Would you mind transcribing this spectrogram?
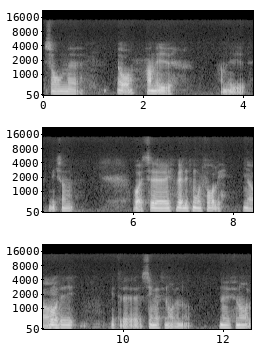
Som, eh, ja, han är ju, han är ju liksom varit eh, väldigt målfarlig. Ja. Både i det, semifinalen och nu i final.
